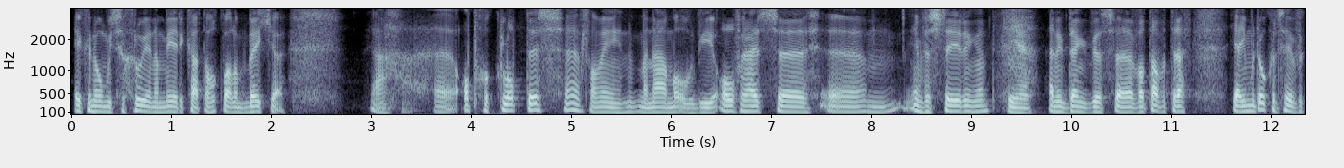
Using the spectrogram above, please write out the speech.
economische groei in Amerika toch ook wel een beetje ja, uh, opgeklopt is. Hè, vanwege met name ook die overheidsinvesteringen. Uh, yeah. En ik denk dus uh, wat dat betreft, ja, je moet ook eens even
